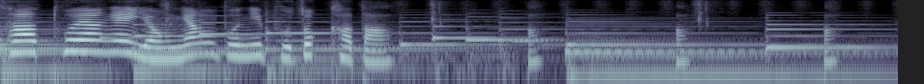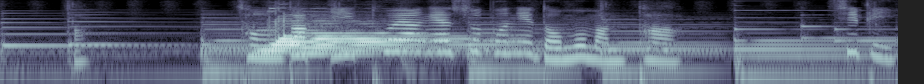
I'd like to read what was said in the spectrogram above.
4. 토양의 영양분이 부족하다 정답 2. 토양의 수분이 너무 많다 12.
